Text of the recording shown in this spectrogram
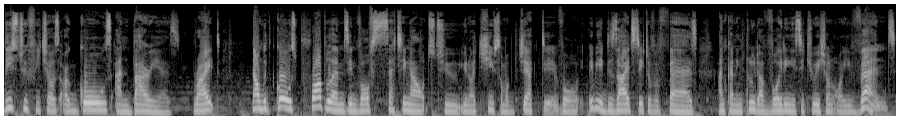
these two features are goals and barriers, right? Now, with goals, problems involve setting out to, you know, achieve some objective or maybe a desired state of affairs and can include avoiding a situation or event.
